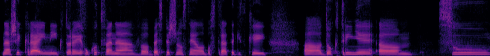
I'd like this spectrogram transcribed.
našej krajiny, ktorá je ukotvená v bezpečnostnej alebo strategickej uh, doktríne, um, sú,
